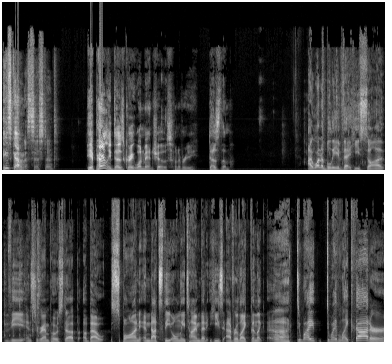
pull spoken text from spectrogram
he's got an assistant. He apparently does great one man shows whenever he does them. I want to believe that he saw the Instagram post up about Spawn, and that's the only time that he's ever like been like, uh, do I do I like that or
